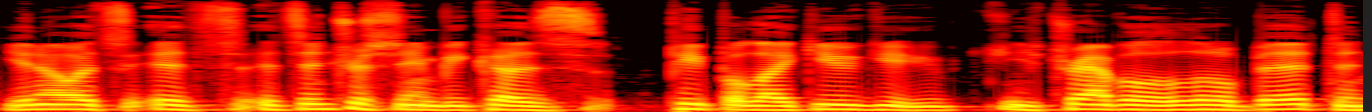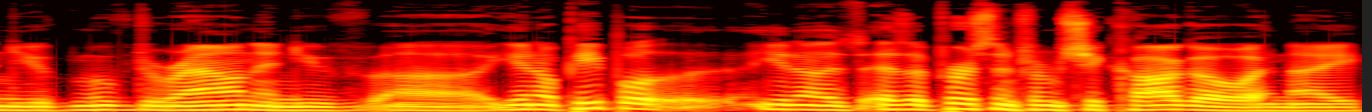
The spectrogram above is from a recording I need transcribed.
you know, it's it's it's interesting because people like you, you you travel a little bit and you've moved around and you've uh, you know people you know as, as a person from Chicago and I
